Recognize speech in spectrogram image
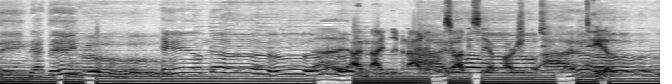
thing that they grow. Hell no. Uh, I'm, I live in Idaho, so obviously I'm partial to potato.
